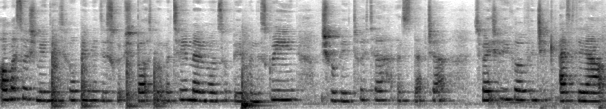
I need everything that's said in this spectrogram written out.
all my social medias will be in the description box but my two main ones will be up on the screen which will be Twitter and Snapchat. So make sure you go and check everything out.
